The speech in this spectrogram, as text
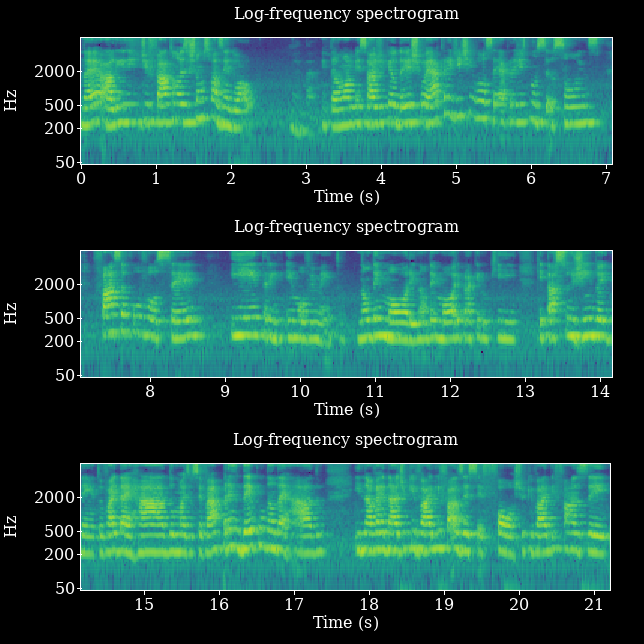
né? Ali de fato nós estamos fazendo algo. Verdade. Então a mensagem que eu deixo é acredite em você, acredite nos seus sonhos, faça por você e entre em movimento. Não demore, não demore para aquilo que está surgindo aí dentro. Vai dar errado, mas você vai aprender com dando errado. E na verdade, o que vai lhe fazer ser forte, o que vai lhe fazer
